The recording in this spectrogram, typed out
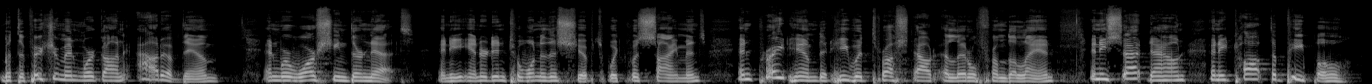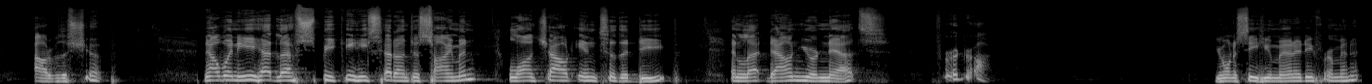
but the fishermen were gone out of them and were washing their nets. And he entered into one of the ships, which was Simon's, and prayed him that he would thrust out a little from the land. And he sat down and he taught the people out of the ship. Now, when he had left speaking, he said unto Simon, Launch out into the deep and let down your nets for a draught. You want to see humanity for a minute?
